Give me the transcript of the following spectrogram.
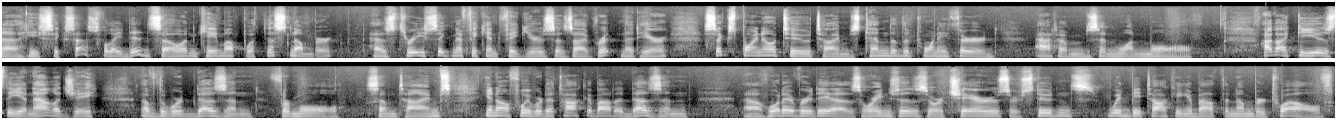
uh, he successfully did so and came up with this number. Has three significant figures as I've written it here 6.02 times 10 to the 23rd atoms in one mole. I like to use the analogy of the word dozen for mole sometimes. You know, if we were to talk about a dozen uh, whatever it is, oranges or chairs or students, we'd be talking about the number 12.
